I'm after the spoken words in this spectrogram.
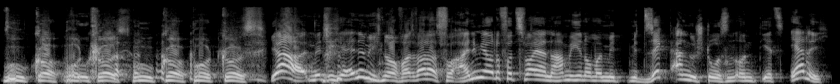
VUCA Podcast, VUCA Podcast. Ja, Mensch, ich erinnere mich noch. Was war das? Vor einem Jahr oder vor zwei Jahren? Da haben wir hier nochmal mit, mit Sekt angestoßen. Und jetzt ehrlich,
